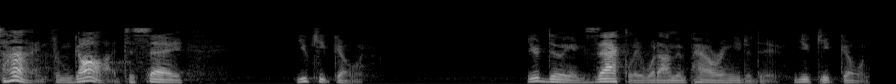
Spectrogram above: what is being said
sign from God to say, you keep going. You're doing exactly what I'm empowering you to do. You keep going.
